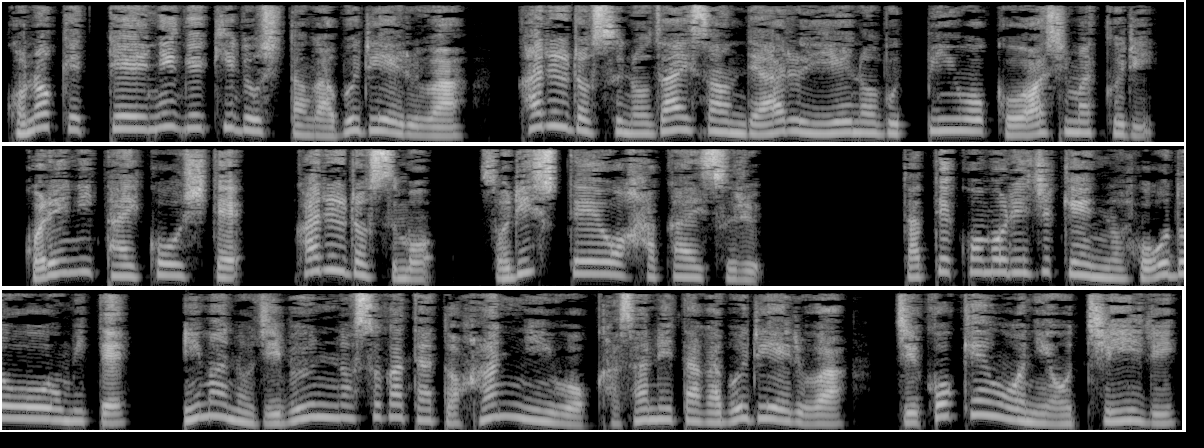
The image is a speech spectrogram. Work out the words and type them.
この決定に激怒したガブリエルは、カルロスの財産である家の物品を壊しまくり、これに対抗して、カルロスもソリス邸を破壊する。立てこもり事件の報道を見て、今の自分の姿と犯人を重ねたガブリエルは自己嫌悪に陥り、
